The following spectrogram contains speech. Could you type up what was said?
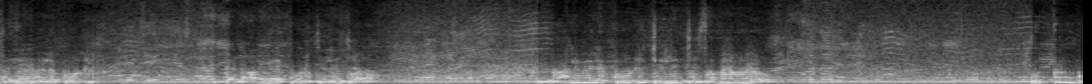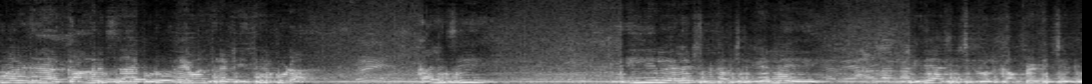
పదిహేడు వేల కోట్లు ఇంకా నాలుగు వేల కోట్లు చెల్లించాలా? నాలుగు వేల కోట్లు చెల్లించే సమయంలో ఉత్తమ్ కుమార్ రెడ్డి కాంగ్రెస్ నాయకుడు రేవంత్ రెడ్డి ఇద్దరు కూడా కలిసి ఢిల్లీలో ఎలక్షన్ కమిషన్కి వెళ్ళి ఫిర్యాదు చేసిన వాళ్ళు కంప్లైంట్ ఇచ్చారు.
